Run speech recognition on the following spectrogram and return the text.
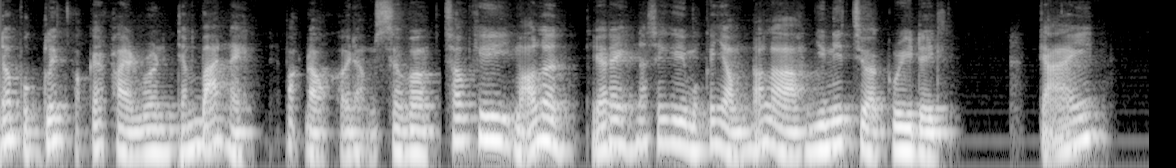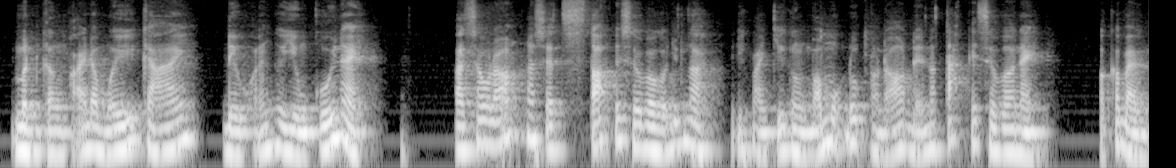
double click vào cái file run.bat này để bắt đầu khởi động server. Sau khi mở lên, thì ở đây nó sẽ ghi một cái dòng đó là you need to agree the cái mình cần phải đồng ý cái điều khoản người dùng cuối này. Và sau đó nó sẽ stop cái server của chúng ta. Thì các bạn chỉ cần bấm một nút nào đó để nó tắt cái server này. Và các bạn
